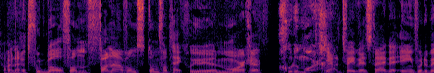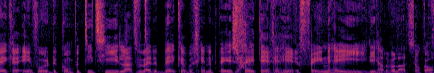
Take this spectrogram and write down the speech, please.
Gaan we naar het voetbal van vanavond. Tom van het Hek, goedemorgen. Goedemorgen. Ja, twee wedstrijden. één voor de beker, één voor de competitie. Laten we bij de beker beginnen. PSV ja. tegen Herenveen. hey, die hadden we laatst ook al.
